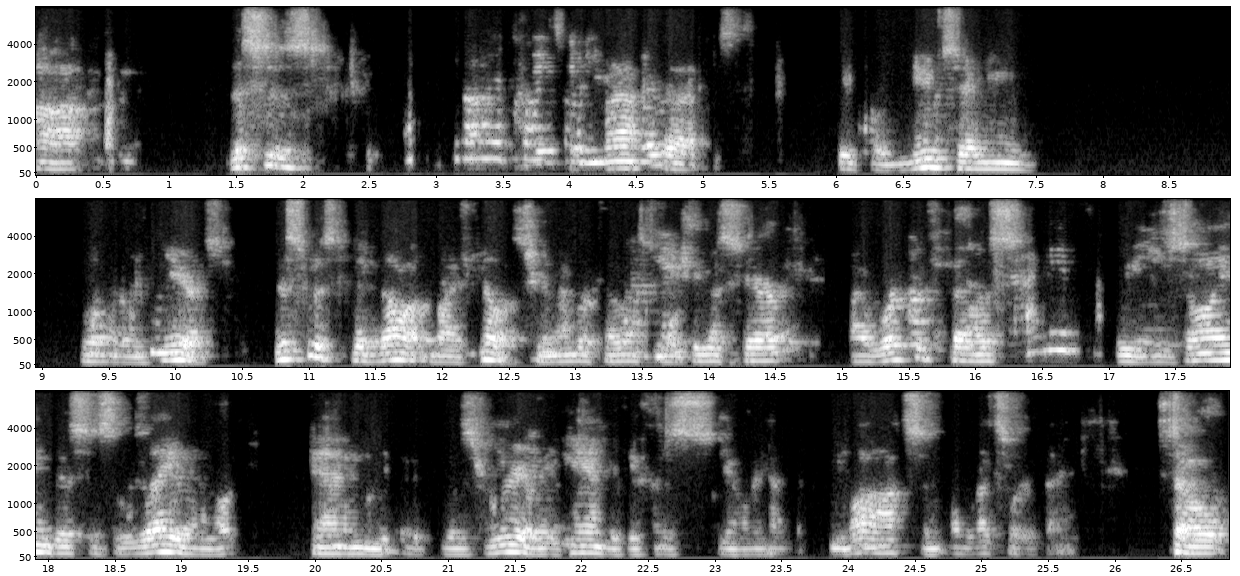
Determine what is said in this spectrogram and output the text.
uh, this is a map that been using for years. This was developed by Phyllis. Remember Phyllis when she was here? I worked with Phyllis. We designed this as a layout. And it was really handy because, you know, we had lots and all that sort of thing. So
